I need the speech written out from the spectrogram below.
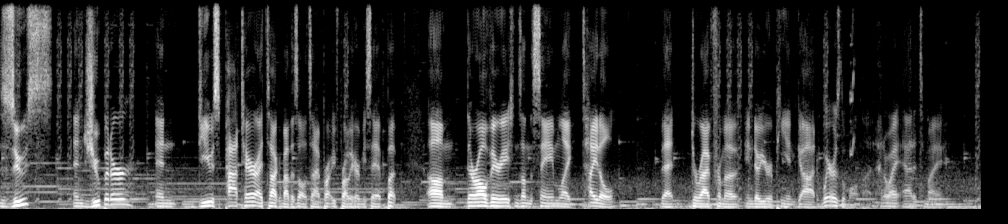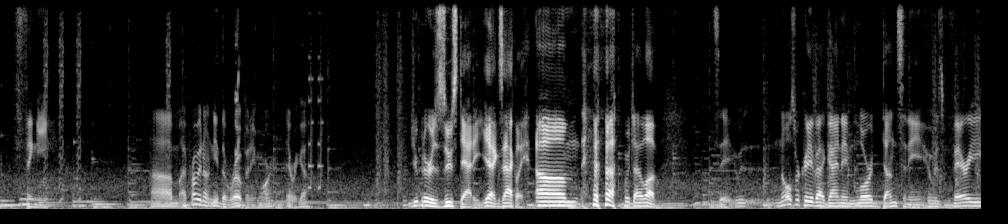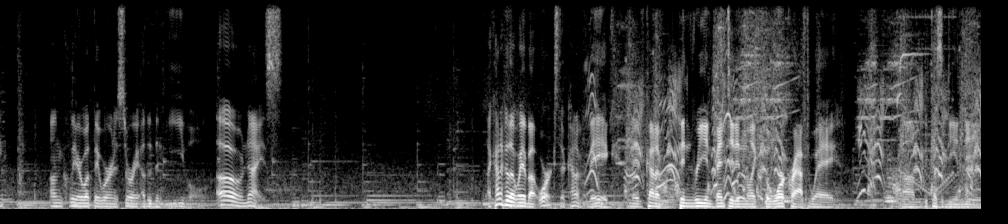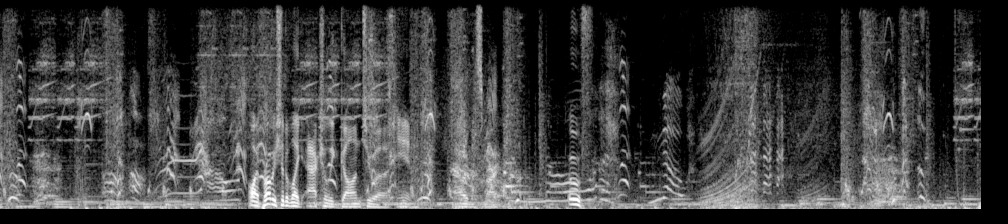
Zeus and Jupiter and Deus Pater. I talk about this all the time. You've probably heard me say it, but um, they're all variations on the same like title that derived from a Indo-European god. Where is the walnut? How do I add it to my thingy? Um, I probably don't need the rope anymore. There we go. Jupiter is Zeus daddy. Yeah, exactly. Um, which I love. Let's see. Was, gnolls were created by a guy named Lord Dunsany, who was very unclear what they were in his story other than evil. Oh, nice. I kind of feel that way about orcs. They're kind of vague. They've kind of been reinvented in like the Warcraft way um, because of D&D. Oh, I probably should have like actually gone to a inn. That would have been smart. Oof.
